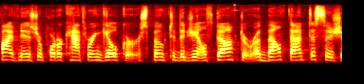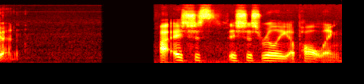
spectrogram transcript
5 News reporter Catherine Gilker spoke to the jail's doctor about that decision. It's just it's just really appalling.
